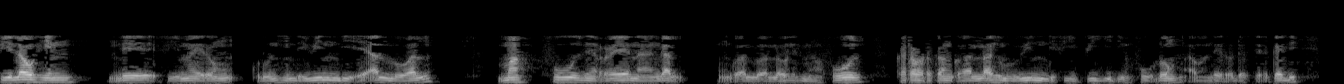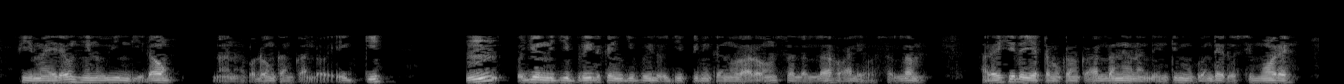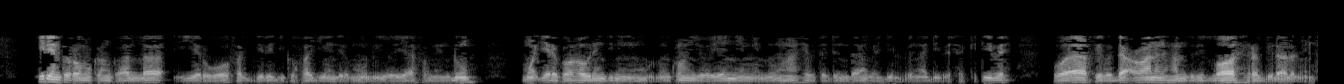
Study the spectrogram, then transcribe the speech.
fi lawhin nde fi mayron ko ɗum hinde windi e alluwal mahfusin renangal ɗum ko alluwal lawhil mahfus ka tawata kanko allah himo windi fi piiji ɗin fuu ɗon awa nde ɗo deftere kadi. Fi mayron hino windi ɗon. Nana ko ɗon kanko allah o eggi. Hmm? Ko jonni jibril kan jibril o jippini kan waro on sallllahu alayhi wa sallam. Haray siɗa yettamo kanko allah newnan ɗen timmugo nde ɗo simore hiɗentoromo kanko allah yeru o faljireji ko faji e nder muɗum yo yafamen ɗum moƴƴere ko hawrindini e muɗum kon yo yanñen en ɗum ha hewta dendagal julɓe gaɗiɓe sakkitiɓe wa akhiru dawana alhamdulillahi rabbil alamin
